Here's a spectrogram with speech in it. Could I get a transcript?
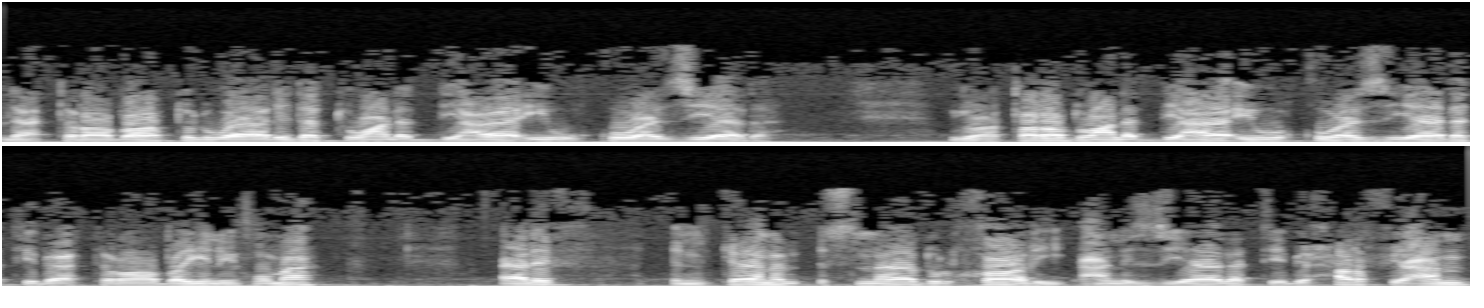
الاعتراضات الواردة على ادعاء وقوع الزيادة. يعترض على ادعاء وقوع الزيادة باعتراضين هما ألف إن كان الإسناد الخالي عن الزيادة بحرف عن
